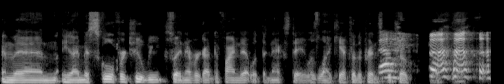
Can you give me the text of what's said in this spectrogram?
and then you know I missed school for two weeks, so I never got to find out what the next day was like after the principal.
